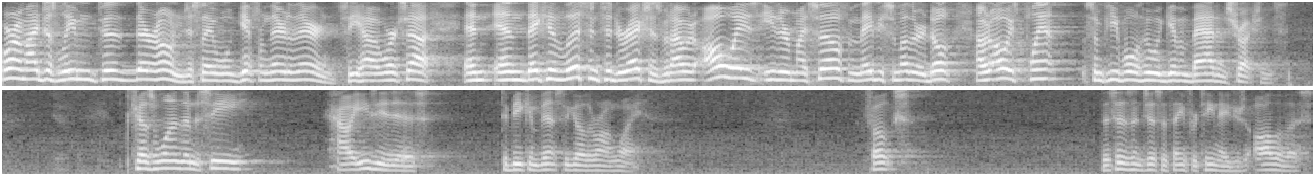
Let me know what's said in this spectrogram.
or I might just leave them to their own and just say, well, get from there to there and see how it works out. And, and they could listen to directions, but I would always, either myself and maybe some other adults, I would always plant some people who would give them bad instructions because I wanted them to see how easy it is to be convinced to go the wrong way. Folks, this isn't just a thing for teenagers. All of us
